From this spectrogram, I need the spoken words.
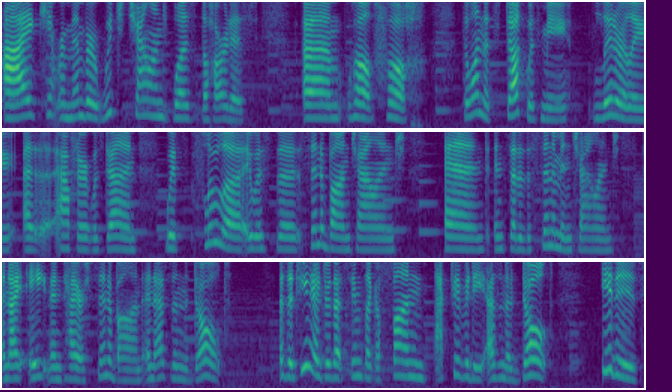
I can't remember which challenge was the hardest. Um, well, ugh, the one that stuck with me literally uh, after it was done with Flula, it was the Cinnabon challenge, and instead of the cinnamon challenge, and I ate an entire Cinnabon. And as an adult, as a teenager, that seems like a fun activity. As an adult, it is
